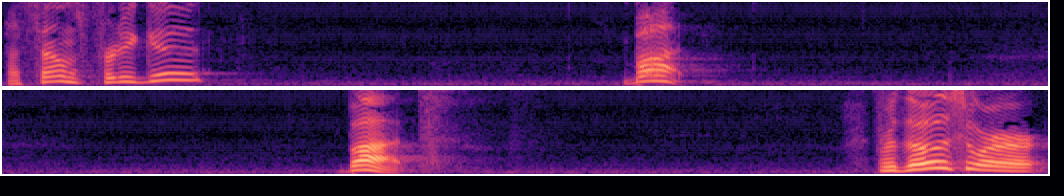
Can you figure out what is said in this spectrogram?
That sounds pretty good. But, but, for those who are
